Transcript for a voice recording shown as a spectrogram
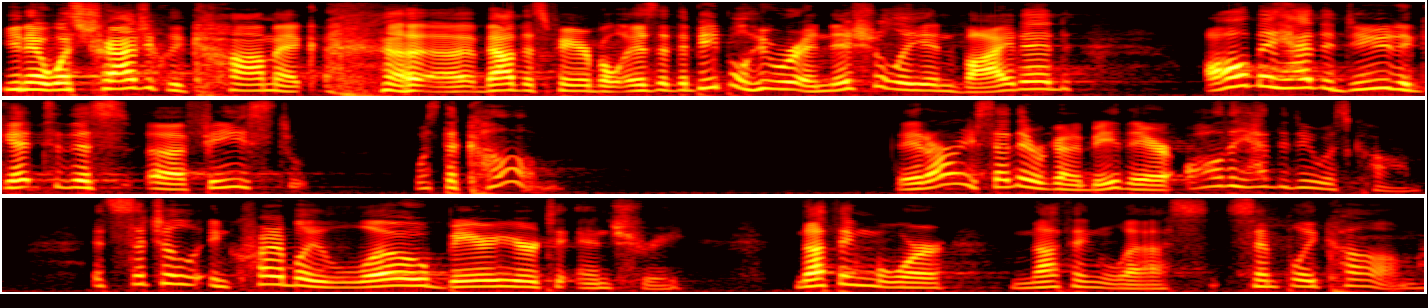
You know, what's tragically comic about this parable is that the people who were initially invited all they had to do to get to this uh, feast was to come. They had already said they were going to be there. All they had to do was come. It's such an incredibly low barrier to entry. Nothing more, nothing less. Simply come.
